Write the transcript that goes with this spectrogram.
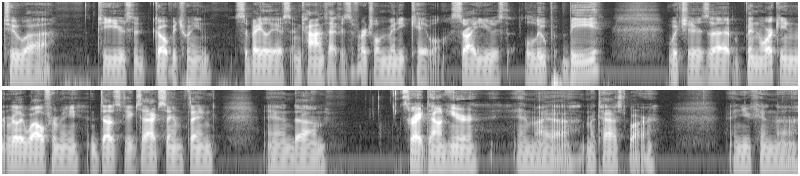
to uh, to use to go between Sibelius and Kontakt is a virtual MIDI cable. So I used LoopBe, which has uh, been working really well for me. It does the exact same thing, and um, it's right down here in my uh, my taskbar, and you can. Uh,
